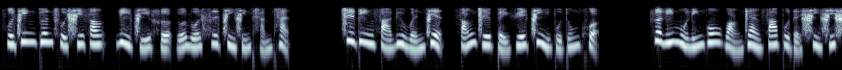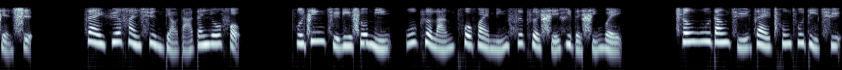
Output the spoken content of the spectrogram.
普京敦促西方立即和俄罗斯进行谈判，制定法律文件，防止北约进一步东扩。克里姆林宫网站发布的信息显示，在约翰逊表达担忧后，普京举例说明乌克兰破坏明斯克协议的行为，称乌当局在冲突地区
